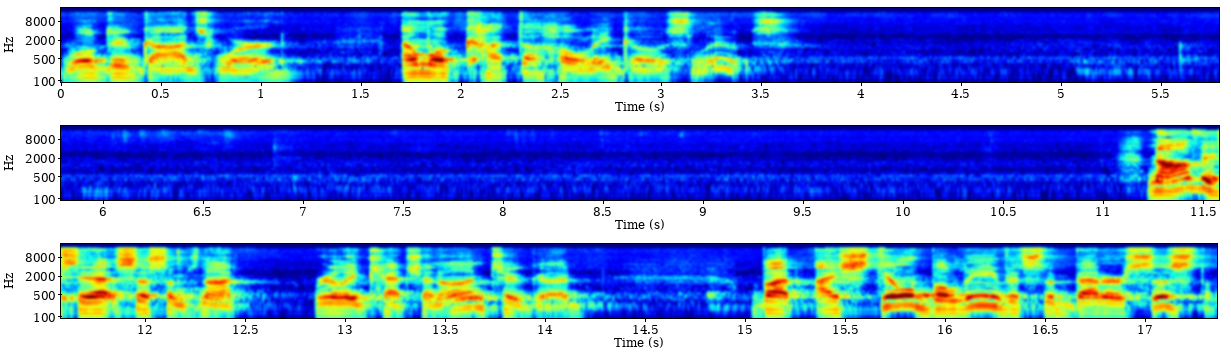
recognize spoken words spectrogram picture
we'll do God's word, and we'll cut the Holy Ghost loose. Now, obviously, that system's not really catching on too good, but I still believe it's the better system.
